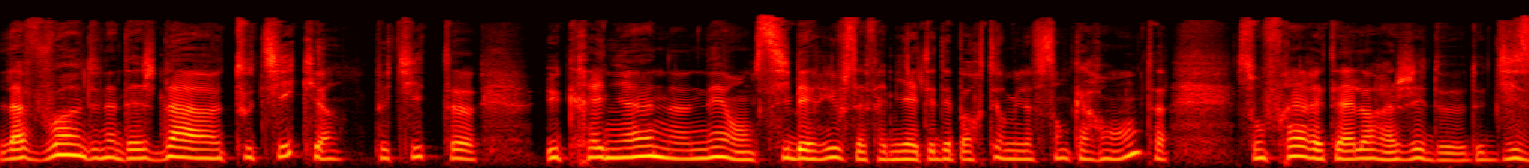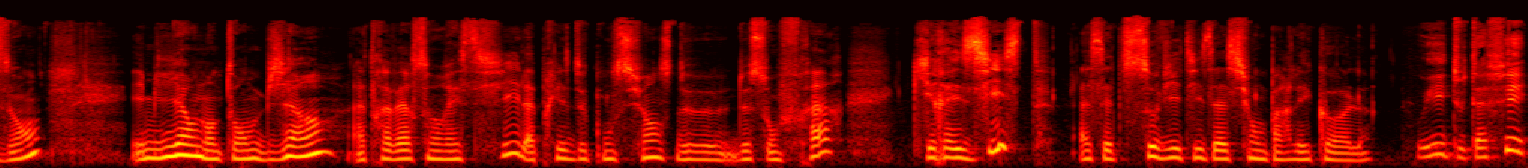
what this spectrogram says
La voix de Nadejda Toutik, petite ukrainienne née en Sibérie où sa famille a été déportée en 1940. Son frère était alors âgé de, 10 ans. Emilia, on entend bien à travers son récit la prise de conscience de son frère qui résiste à cette soviétisation par l'école. Oui, tout à fait.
